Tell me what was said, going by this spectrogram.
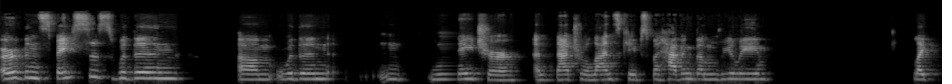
urban spaces within um, within nature and natural landscapes, but having them really like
